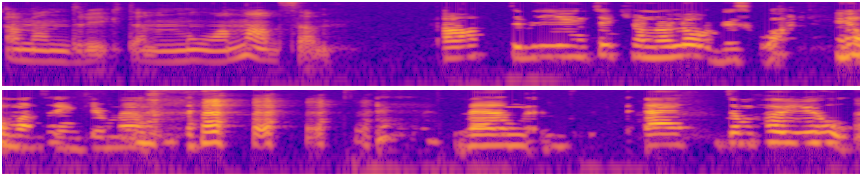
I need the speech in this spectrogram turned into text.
ja, men drygt en månad sedan. Ja, det blir ju inte kronologisk ordning om man tänker, men, men nej, de hör ju ihop.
